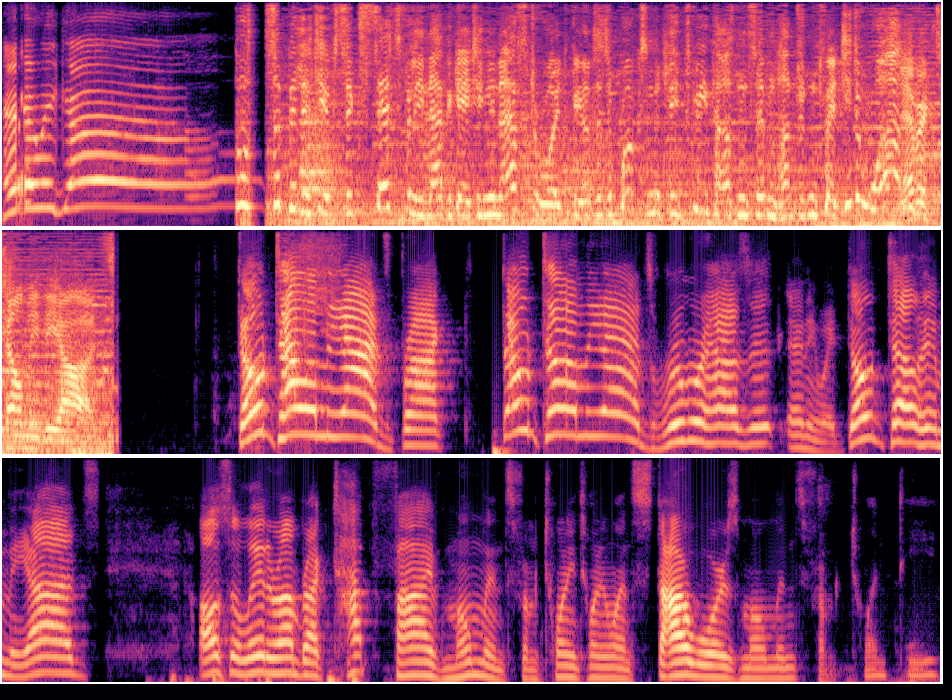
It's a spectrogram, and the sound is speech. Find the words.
Here we go. Possibility of successfully navigating an asteroid field is approximately 3,720 to 1. Never tell me the odds. Don't tell him the odds, Brock. Don't tell him the odds. Rumor has it. Anyway, don't tell him the odds. Also, later on, Brock, top five moments from 2021, Star Wars moments from 2021.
